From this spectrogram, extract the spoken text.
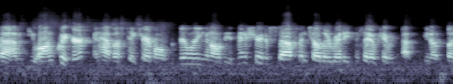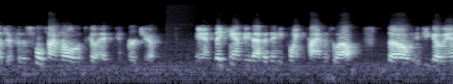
um, you on quicker and have us take care of all the billing and all the administrative stuff until they're ready to say, okay, we've got you know budget for this full time role. Let's go ahead and convert you. And they can do that at any point in time as well. So if you go in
